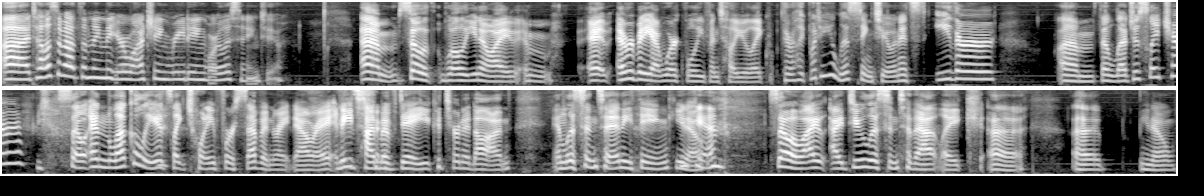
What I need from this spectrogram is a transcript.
uh, tell us about something that you're watching, reading, or listening to. Um. So well, you know, I am. Everybody at work will even tell you like they're like, "What are you listening to?" And it's either um the legislature. So and luckily it's like twenty four seven right now, right? Any time of day you could turn it on and listen to anything. You know. can. So I I do listen to that like uh uh you know.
